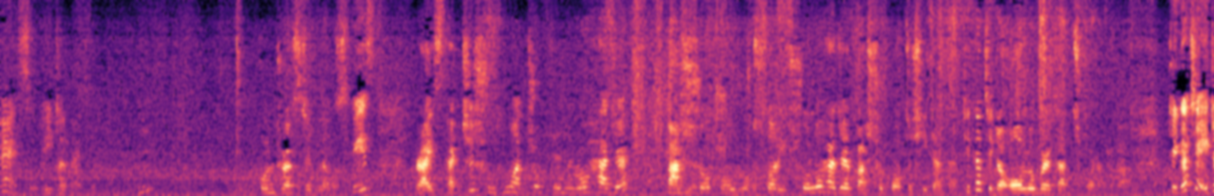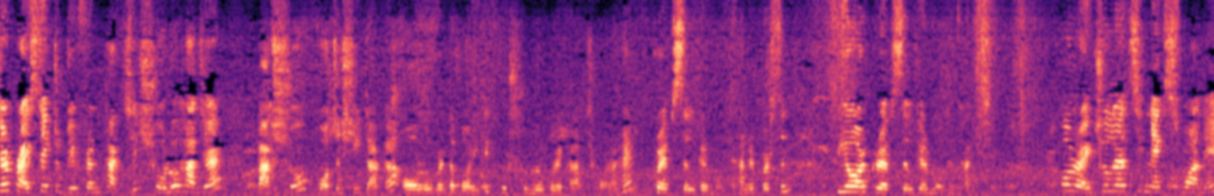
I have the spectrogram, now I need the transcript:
হ্যাঁ? এইটা দেখেন কন্ট্রাস্টেড ব্লাউজ পিস প্রাইস থাকছে শুধুমাত্র পনেরো হাজার পাঁচশো সরি ষোলো হাজার পাঁচশো পঁচাশি টাকা, ঠিক আছে? এটা অল ওভার কাজ করা। ঠিক আছে? এটার প্রাইসটা একটু ডিফারেন্ট থাকছে। ষোলো হাজার পাঁচশো পঁচাশি টাকা অল ওভার দ্য বডিতে খুব সুন্দর করে কাজ করা হ্যাঁ? ক্রেপ সিল্কের মধ্যে হান্ড্রেড পার্সেন্ট পিওর ক্রেপ সিল্কের মধ্যে থাকছে। অলরাইট চলে যাচ্ছি নেক্সট ওয়ানে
